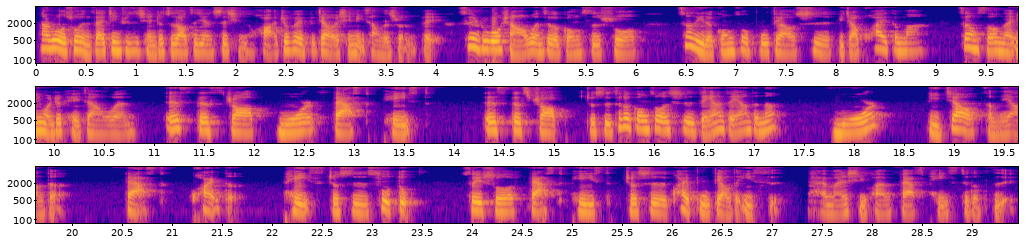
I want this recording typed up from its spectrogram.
那如果说你在进去之前就知道这件事情的话，就会比较有心理上的准备。所以，如果想要问这个公司说，这里的工作步调是比较快的吗？这种时候呢，英文就可以这样问。Is this job more fast-paced? Is this job 就是这个工作是怎样怎样的呢？More 比较怎么样的？Fast 快的，pace 就是速度，所以说 fast-paced 就是快步调的意思。还蛮喜欢 fast-paced 这个字诶。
